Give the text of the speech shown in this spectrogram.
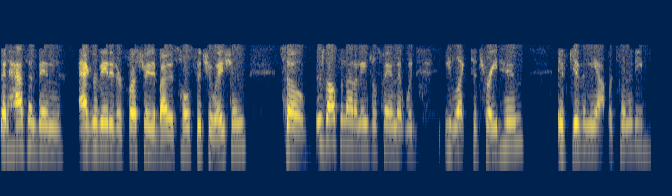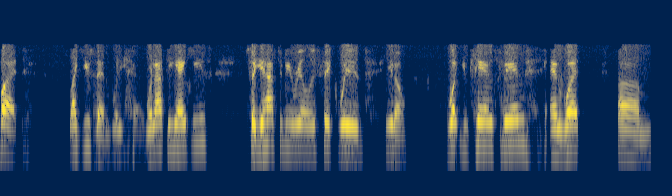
that hasn't been aggravated or frustrated by this whole situation. So there's also not an Angels fan that would elect to trade him if given the opportunity. But like you said, we, we're not the Yankees, so you have to be realistic with you know what you can spend and what um,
